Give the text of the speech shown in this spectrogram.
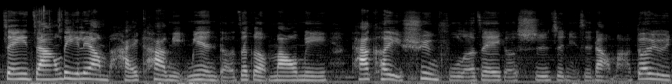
这一张力量牌卡里面的这个猫咪，它可以驯服了这一个狮子，你知道吗？对于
